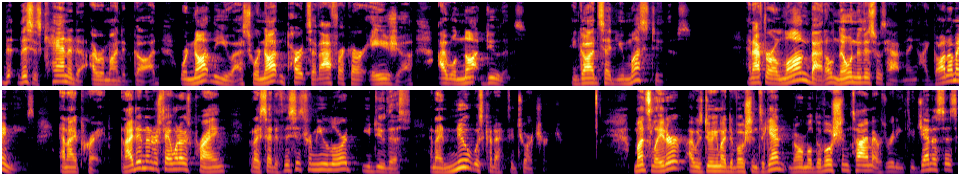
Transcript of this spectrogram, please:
this is Canada. I reminded God. We're not the U.S. We're not in parts of Africa or Asia. I will not do this. And God said, "You must do this." And after a long battle, no one knew this was happening. I got on my knees and I prayed. And I didn't understand what I was praying, but I said, "If this is from you, Lord, you do this." And I knew it was connected to our church. Months later, I was doing my devotions again, normal devotion time. I was reading through Genesis.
